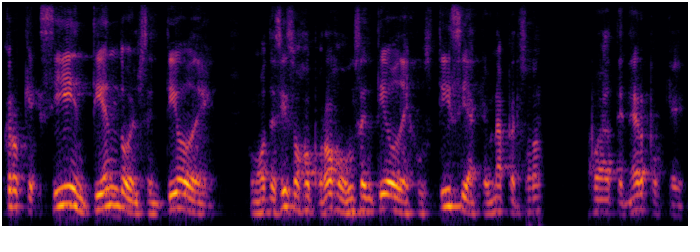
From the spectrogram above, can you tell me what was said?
creo que sí entiendo el sentido de, como decís, ojo por ojo, un sentido de justicia que una persona pueda tener porque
